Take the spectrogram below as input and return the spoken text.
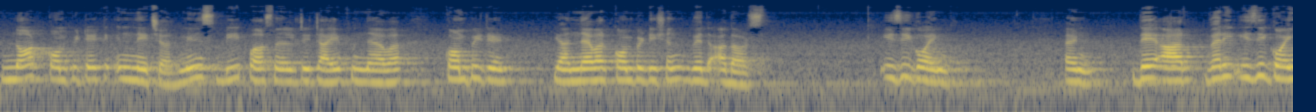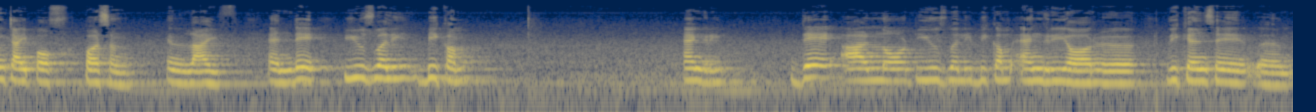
not competent in nature. Means B personality type never competent yeah never competition with others. Easygoing. And they are very easygoing type of person in life. And they usually become angry. They are not usually become angry or uh, we can say um,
